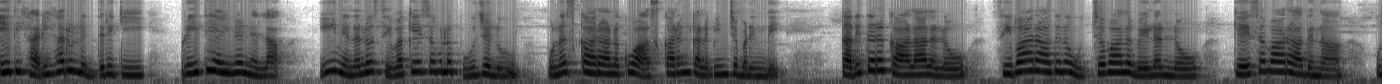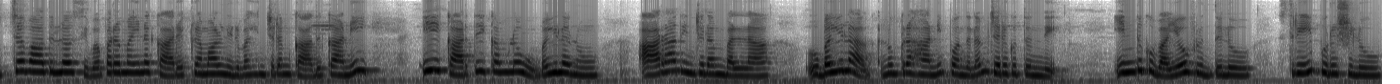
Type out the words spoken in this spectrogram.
ఇది హరిహరులిద్దరికీ ప్రీతి అయిన నెల. ఈ నెలలో శివకేశవుల పూజలు పునస్కారాలకు ఆస్కారం కల్పించబడింది. తదితర కాలాలలో శివారాధన ఉత్సవాల వేళల్లో కేశవారాధన ఉత్సవాదుల్లో శివపరమైన కార్యక్రమాలు నిర్వహించడం కాదు కానీ ఈ కార్తీకంలో ఉభయులను ఆరాధించడం వల్ల ఉభయుల అనుగ్రహాన్ని పొందడం జరుగుతుంది. ఇందుకు వయోవృద్ధులు స్త్రీ పురుషులు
